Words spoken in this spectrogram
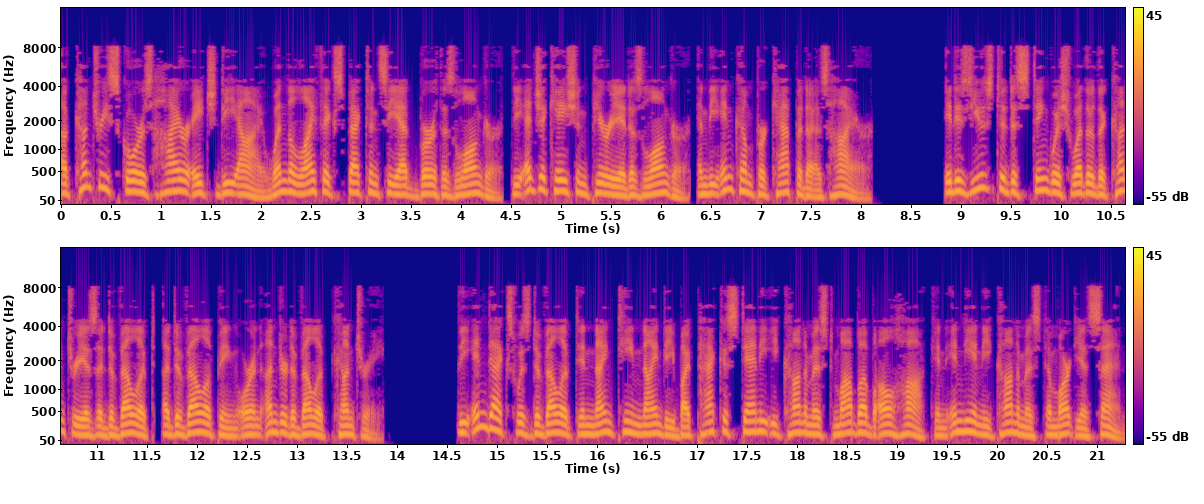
A country scores higher HDI when the life expectancy at birth is longer, the education period is longer, and the income per capita is higher. It is used to distinguish whether the country is a developed, a developing or an underdeveloped country. The index was developed in 1990 by Pakistani economist Mahbub ul Haq and Indian economist Amartya Sen.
